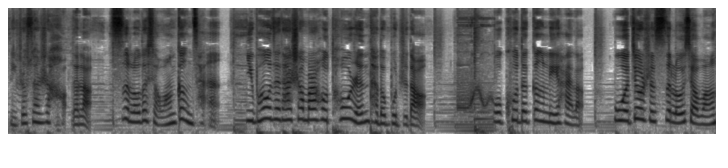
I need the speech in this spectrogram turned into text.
你这算是好的了，四楼的小王更惨，女朋友在他上班后偷人，他都不知道。我哭得更厉害了，我就是四楼小王，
